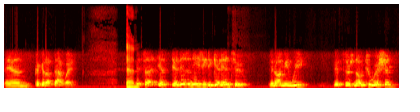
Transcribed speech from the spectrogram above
and pick it up that way and it's a it, it isn't easy to get into. You know, I mean, we it's there's no tuition,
